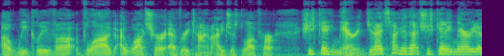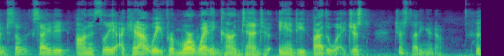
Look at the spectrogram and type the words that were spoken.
uh, weekly vlog. I watch her every time. I just love her. She's getting married. Did I tell you that she's getting married? I'm so excited. Honestly, I cannot wait for more wedding content. Andy, by the way, just just letting you know.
